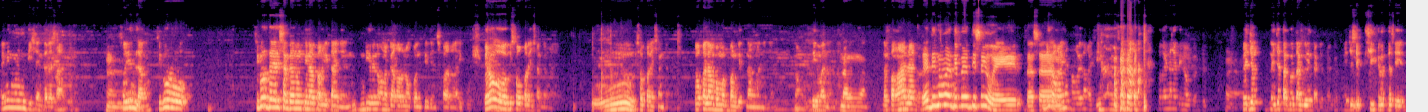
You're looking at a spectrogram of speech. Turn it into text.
I mean, yung hindi siya interesado. Mm. So, yun lang. Siguro, siguro dahil sa ganong pinapakita niya, hindi rin ako nagkakaroon ng confidence para i-push. Pero gusto ko pa rin siyang ganahin. Ooh. Gusto ko pa rin siyang ganahin. So, kailangan ba magbanggit ng ano yan? No, hindi naman. ah. Nang, Ng pangalan. Or, pwede naman, depende sa'yo eh. Nasa, hindi, okay na. Okay lang. Kahit okay na ako Ah, Medyo, medyo tago-tago yung tago-tago. Medyo sec- secret kasi yun.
